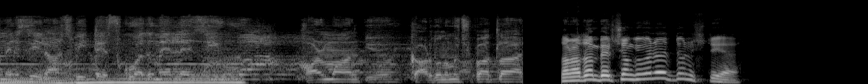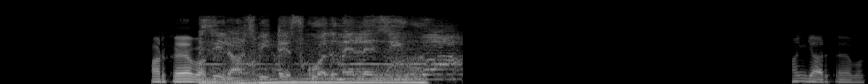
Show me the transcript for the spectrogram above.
Sil artı bitti squad'ım ellezi Harman. Kardonumu çıpatlar Lan adam Berkcan Güven'e dönüştü ya. Arkaya bak. Bitti squad'ım ellezi Hangi arkaya bak?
